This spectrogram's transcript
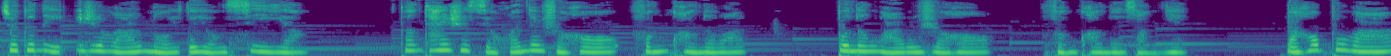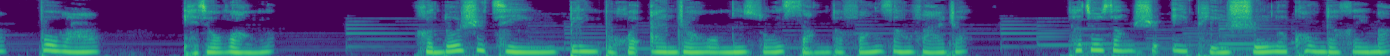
就跟你一直玩某一个游戏一样，刚开始喜欢的时候疯狂的玩，不能玩的时候疯狂的想念，然后不玩不玩，也就忘了。很多事情并不会按照我们所想的方向发展，它就像是一匹失了控的黑马，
